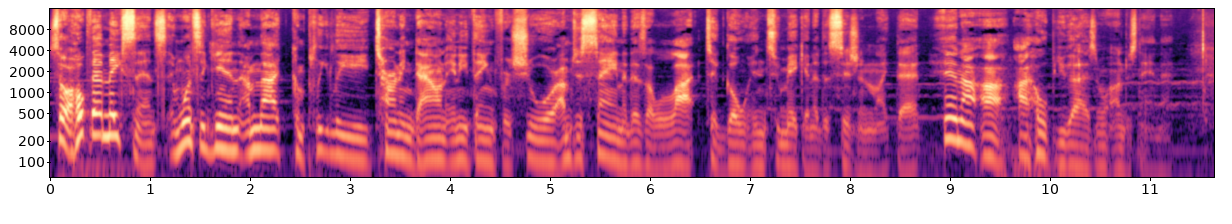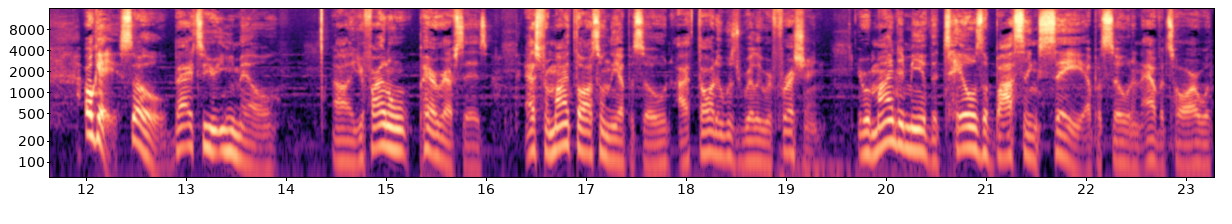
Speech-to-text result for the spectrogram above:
So I hope that makes sense. And once again, I'm not completely turning down anything for sure. I'm just saying that there's a lot to go into making a decision like that. And I, I, I hope you guys will understand that. Okay, so back to your email. Uh, your final paragraph says, As for my thoughts on the episode, I thought it was really refreshing. It reminded me of the Tales of Ba Sing Se episode in Avatar with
